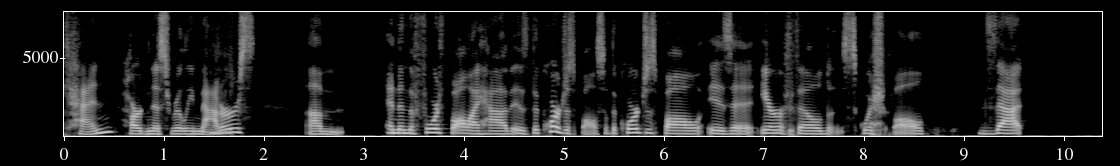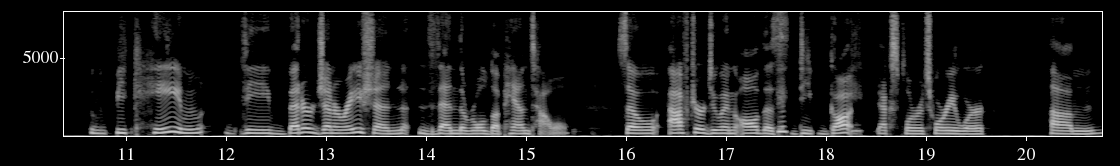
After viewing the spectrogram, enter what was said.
can. Hardness really matters. Um, and then the fourth ball I have is the Coregeous ball. So the Coregeous ball is an air-filled squish ball that became the better generation than the rolled up hand towel. So after doing all this deep gut exploratory work, um,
